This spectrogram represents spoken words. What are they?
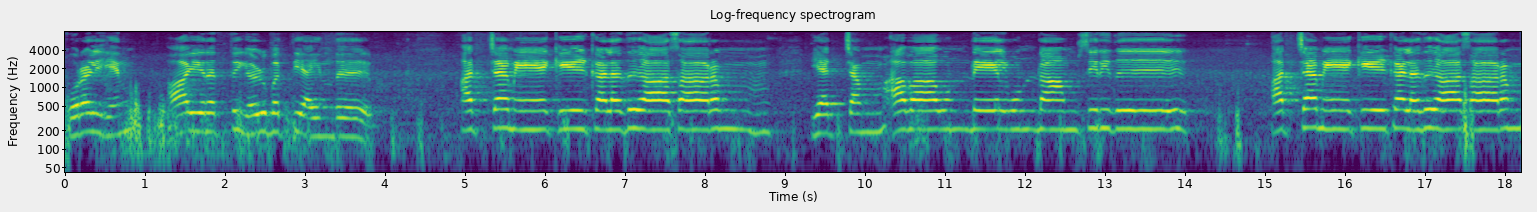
குறள் எண் ஆயிரத்து எழுபத்தி ஐந்து. அச்சமே கீழ்களது ஆசாரம் எச்சம் அவா உண்டேல் உண்டாம் சிறிது. அச்சமே கீழ்களது ஆசாரம்.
